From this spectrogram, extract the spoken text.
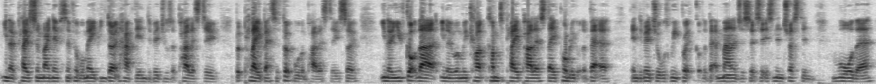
you know, play some magnificent football. Maybe you don't have the individuals that Palace do, but play better football than Palace do. So, you know, you've got that. You know, when we come to play Palace, they've probably got the better individuals. We've got the better manager. So it's, it's an interesting war there.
